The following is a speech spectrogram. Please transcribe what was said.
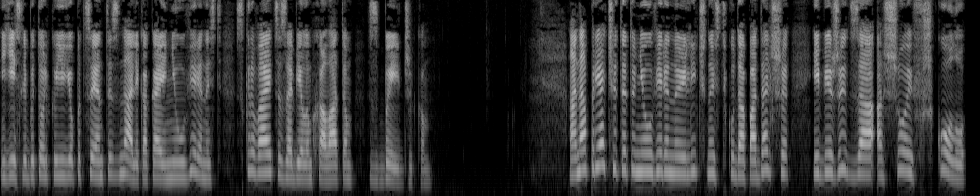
Если бы только ее пациенты знали, какая неуверенность скрывается за белым халатом с бейджиком. Она прячет эту неуверенную личность куда подальше и бежит за Ашой в школу,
